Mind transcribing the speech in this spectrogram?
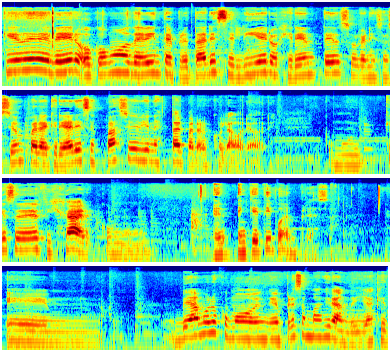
¿Qué debe ver o cómo debe interpretar ese líder o gerente de su organización para crear ese espacio de bienestar para los colaboradores? Como, ¿Qué se debe fijar? Como, ¿En, qué tipo de empresa? Eh, veámoslo como en empresas más grandes, ya que,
